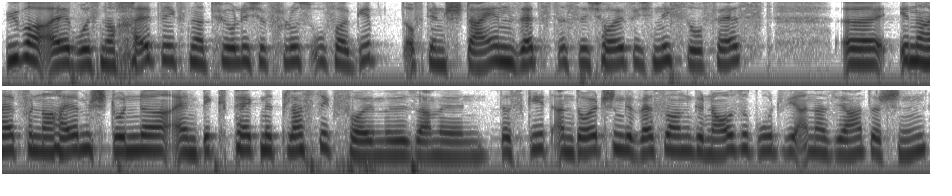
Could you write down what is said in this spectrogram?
überall, wo es noch halbwegs natürliche Flussufer gibt, auf den Steinen setzt es sich häufig nicht so fest äh, innerhalb von einer halben Stunde ein Big Pack mit Plastikvollmüll sammeln. Das geht an deutschen Gewässern genauso gut wie an asiatischen,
